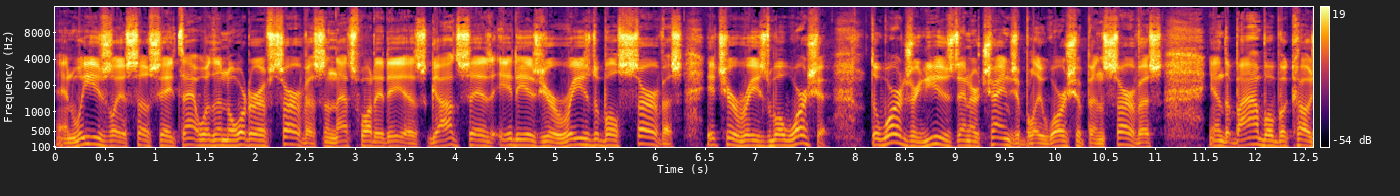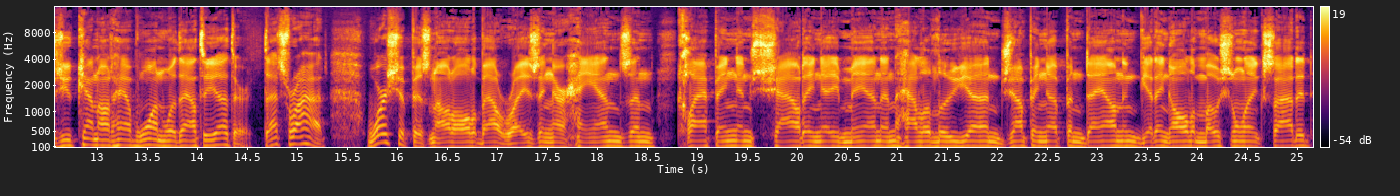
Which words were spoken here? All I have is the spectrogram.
And we usually associate that with an order of service, and that's what it is. God says it is your reasonable service. It's your reasonable worship. The words are used interchangeably, worship and service, in the Bible because you cannot have one without the other. That's right. Worship is not all about raising our hands and clapping and shouting amen and hallelujah and jumping up and down and getting all emotional and excited.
